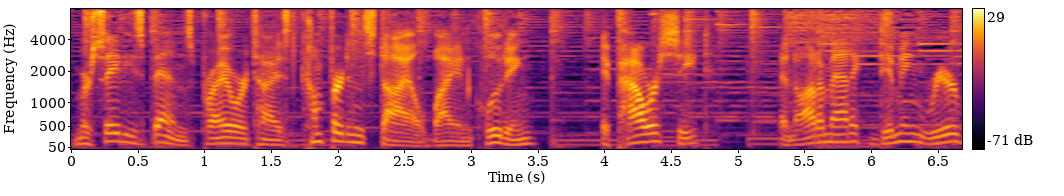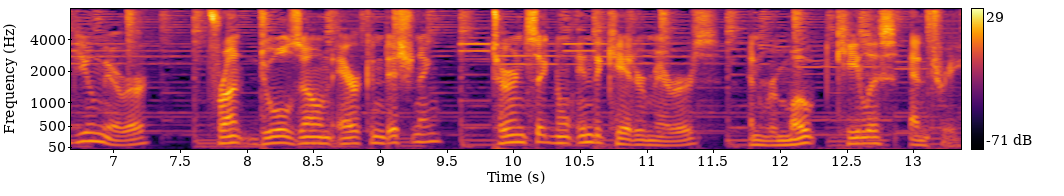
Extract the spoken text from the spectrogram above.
Mercedes-Benz prioritized comfort and style by including a power seat, an automatic dimming rear view mirror, front dual zone air conditioning, turn signal indicator mirrors, and remote keyless entry.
